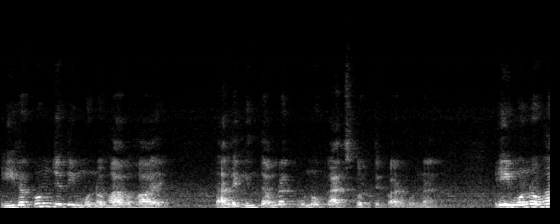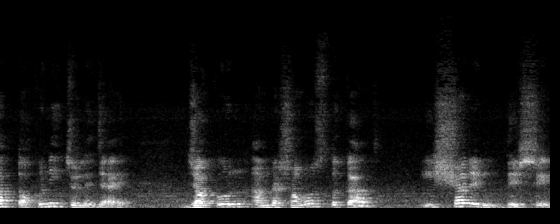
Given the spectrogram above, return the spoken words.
এইরকম যদি মনোভাব হয়, তাহলে কিন্তু আমরা কোনো কাজ করতে পারব না। এই মনোভাব তখনই চলে যায় যখন আমরা সমস্ত কাজ ঈশ্বরের উদ্দেশ্যে,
